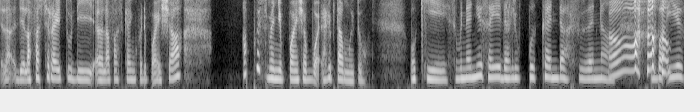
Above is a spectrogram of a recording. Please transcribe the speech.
dia lafaz cerai itu dilafazkan uh, kepada puan Aisyah apa sebenarnya puan Aisyah buat hari pertama itu Okey, sebenarnya saya dah lupakan dah Suzana. Oh. Sebab ia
